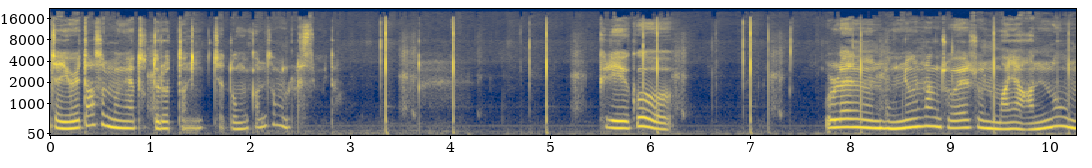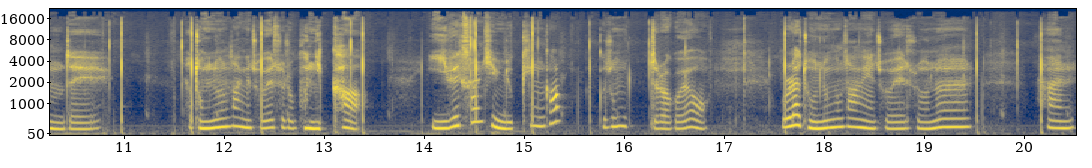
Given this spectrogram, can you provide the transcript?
진짜 15명이나 더 늘었다니 진짜 너무 깜짝 놀랐습니다. 그리고 원래는 동영상 조회수는 많이 안 나오는데 동영상의 조회수를 보니까 236인가? 그 정도더라고요. 원래 동영상의 조회수는 한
